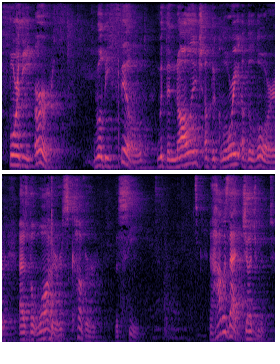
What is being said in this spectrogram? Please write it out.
For the earth will be filled with the knowledge of the glory of the Lord as the waters cover the sea. Now, how is that judgment?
